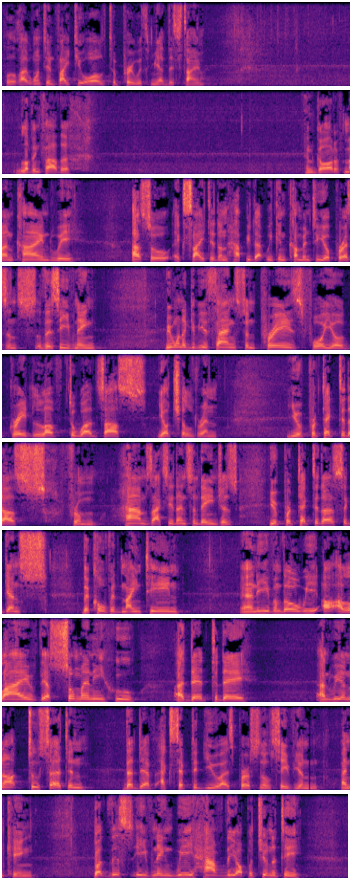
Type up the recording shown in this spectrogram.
people, I want to invite you all to pray with me at this time. Loving Father and God of mankind, we are so excited and happy that we can come into your presence this evening. We want to give you thanks and praise for your great love towards us, your children. You have protected us from harms, accidents, and dangers. You've protected us against the COVID 19. And even though we are alive, there are so many who are dead today, and we are not too certain that they've accepted you as personal Savior and King. But this evening, we have the opportunity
